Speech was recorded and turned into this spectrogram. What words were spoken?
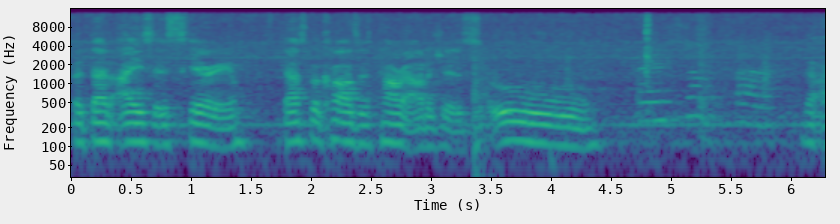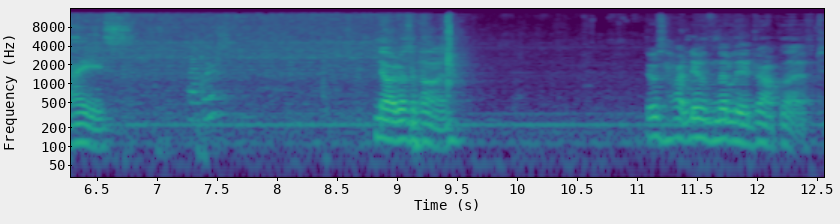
but that ice is scary. That's what causes power outages. Ooh, still uh, the ice. peppers? No, those are gone. There was hard, there was literally a drop left.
